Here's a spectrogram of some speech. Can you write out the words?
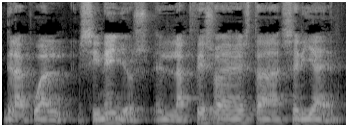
de la cual sin ellos el acceso a esta sería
